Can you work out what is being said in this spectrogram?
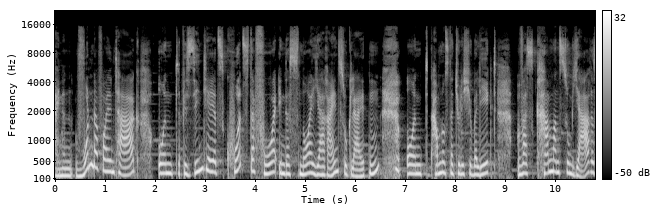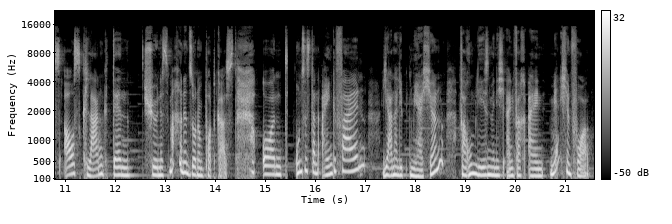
einen wundervollen Tag und wir sind ja jetzt kurz davor, in das neue Jahr reinzugleiten und haben uns natürlich überlegt, was kann man zum Jahresausklang denn Schönes machen in so einem Podcast? Und uns ist dann eingefallen, Jana liebt Märchen. Warum lesen wir nicht einfach ein Märchen vor?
